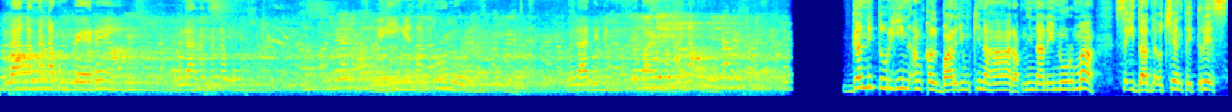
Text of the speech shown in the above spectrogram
Wala naman akong pera eh. Wala naman akong Wala din naman trabaho ng anak ko. Ganito rin ang kalbaryong kinahaharap ni Nanay Norma. Sa edad na 83,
